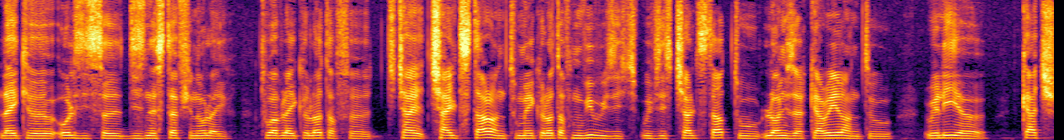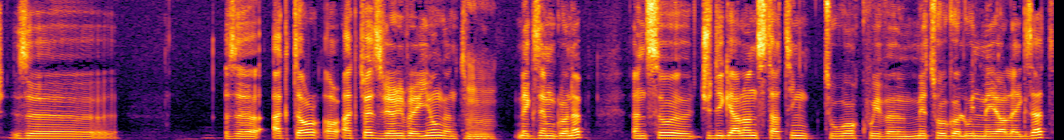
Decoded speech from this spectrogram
like uh, all this uh, Disney stuff, you know, like to have like a lot of uh, child child star and to make a lot of movie with this with this child star to launch their career and to really uh, catch the the actor or actress very very young and to Mhm. make them grown up. And so uh, Judy Garland starting to work with uh, Metro Goldwyn Mayer like that,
